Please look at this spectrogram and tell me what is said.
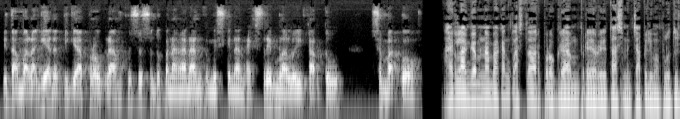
Ditambah lagi ada tiga program khusus untuk penanganan kemiskinan ekstrim melalui kartu sembako. Air Langga menambahkan klaster program prioritas mencapai 57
